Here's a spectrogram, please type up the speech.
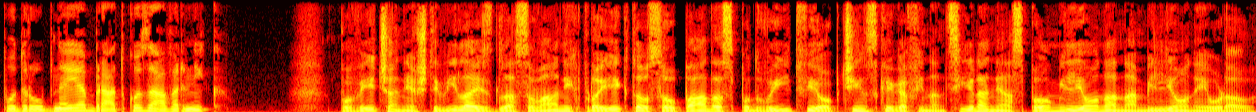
Podrobneje Bratko Zavrnik. Povečanje števila izglasovanih projektov se upada s podvojitvijo občinskega financiranja z pol milijona na milijon evrov.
